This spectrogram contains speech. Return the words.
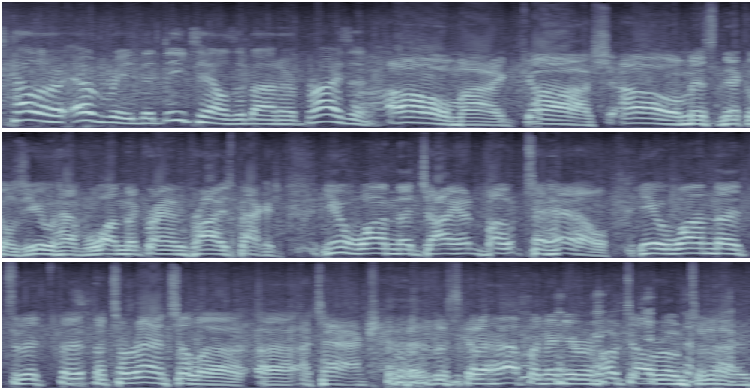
tell her every the details about her prizes. Oh my gosh. Oh, Miss Nichols, you have won the grand prize package. You won the giant boat to hell. You won the the, the, the tarantula uh, attack that's going to happen in your hotel room tonight.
